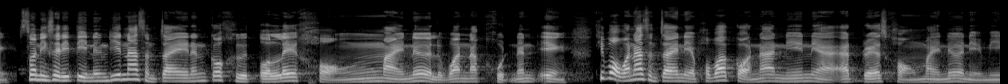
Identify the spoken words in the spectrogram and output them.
ง ส่วนอีกสถิติหนึ่งที่น่าสนใจนั่นก็คือตัวเลขของ Miner หรือว่านักขุดนั่นเอง ที่บอกว่าน่าสนใจเนี่ยเพราะว่าก่อนหน้านี้เนี่ย address ของ Miner เนี่ยมี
